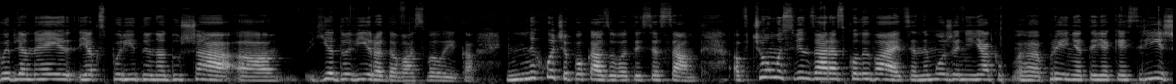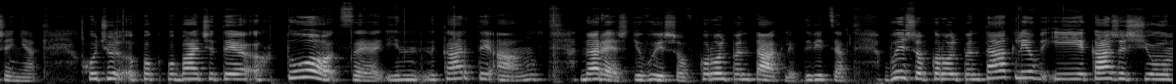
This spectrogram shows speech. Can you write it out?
ви для неї як споріднена душа. Е, Є довіра до вас велика, не хоче показуватися сам. В чомусь він зараз коливається, не може ніяк е, прийняти якесь рішення. Хочу побачити, хто це. І карти. А, ну нарешті вийшов король Пентаклів. Дивіться, вийшов король Пентаклів і каже, що.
